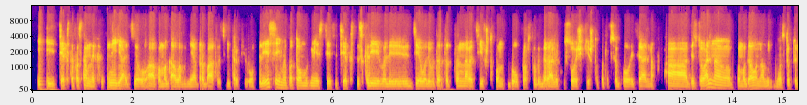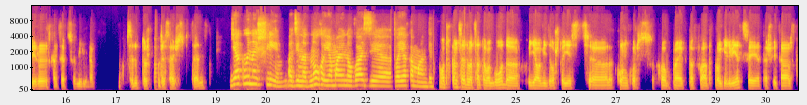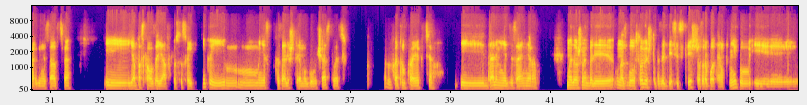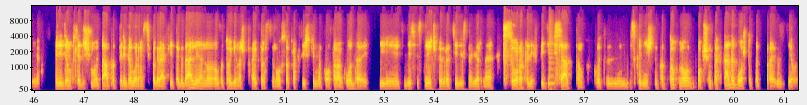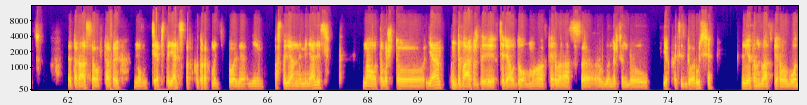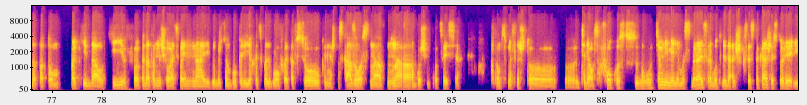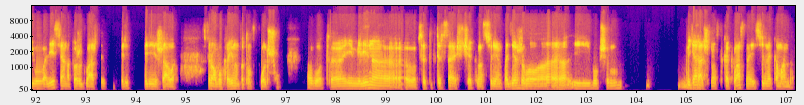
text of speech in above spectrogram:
и текстов основных не я делал, а помогала мне обрабатывать интервью Леся, и мы потом вместе эти тексты склеивали, делали вот этот нарратив, чтобы он был, просто выбирали кусочки, чтобы это все было идеально. А визуально помогала нам структурировать концепцию Милина. Абсолютно тоже потрясающий специалист. Як вы найшлі один одного я маю на увазе твоя команда? Вот в конце 2020 года я увидел что есть э, конкурс проектов от про гельвеции это швейцарская организация. И я послал заявку со своей книгой и мне сказали что я могу участвовать в этом проекте. И дали мне дизайнера. Мы должны были у нас было условие чтобы за 10 встреч разработаем книгу и перейдем к следующему этапу, переговорам с типографией и так далее, но в итоге наш проект растянулся практически на полтора года, и эти 10 встреч превратились, наверное, в 40 или в 50, там какой-то бесконечный поток, но, в общем, так надо было, чтобы этот проект сделать. Это раз, а во-вторых, ну, те обстоятельства, в которых мы делали, они постоянно менялись. Мало того, что я дважды терял дом, в первый раз э, вынужден был ехать из Беларуси, летом 21 года, потом покидал Киев, когда там началась война и вынужден был переехать во Львов. Это все, конечно, сказывалось на, на рабочем процессе. В том смысле, что э, терялся фокус. Но, ну, тем не менее, мы собирались, работали дальше. Кстати, такая же история и у Олеси. Она тоже дважды переезжала. Сперва в Украину, потом в Польшу. Вот. Э, и Мелина э, абсолютно потрясающий человек, нас все время поддерживала. И, в общем, я рад, что у нас такая классная и сильная команда.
